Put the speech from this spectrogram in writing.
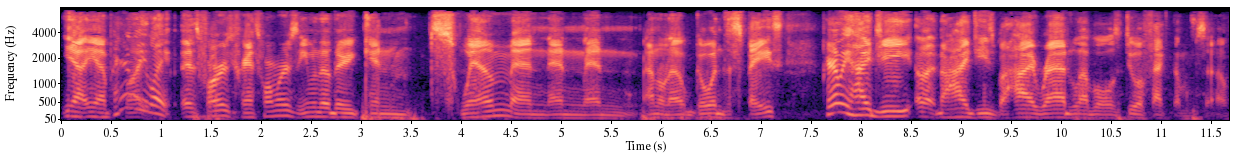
Yeah, yeah. Apparently, like as far as Transformers, even though they can swim and and and I don't know, go into space, apparently high G, uh, not high G's, but high rad levels do affect them. So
